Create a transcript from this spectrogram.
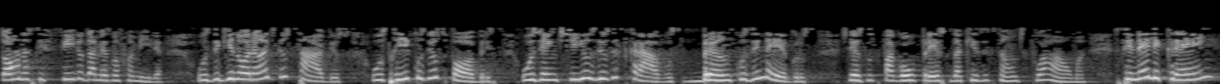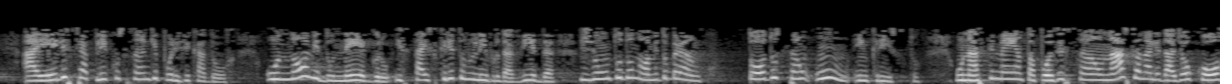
torna-se filho da mesma família. Os ignorantes e os sábios, os ricos e os pobres, os gentios e os escravos, brancos e negros. Jesus pagou o preço da aquisição de sua alma. Se nele creem, a ele se aplica o sangue purificador. O nome do negro está escrito no livro da vida junto do nome do branco todos são um em Cristo. O nascimento, a posição, nacionalidade ou cor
